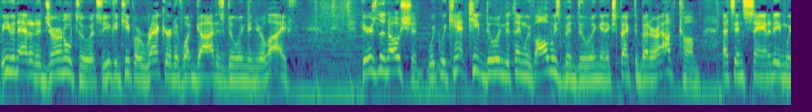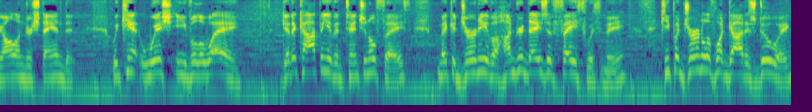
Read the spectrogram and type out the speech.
We even added a journal to it so you can keep a record of what God is doing in your life. Here's the notion we, we can't keep doing the thing we've always been doing and expect a better outcome. That's insanity, and we all understand it. We can't wish evil away. Get a copy of Intentional Faith. Make a journey of 100 days of faith with me. Keep a journal of what God is doing,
